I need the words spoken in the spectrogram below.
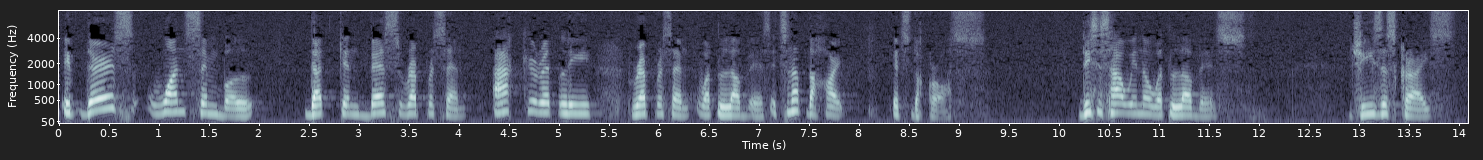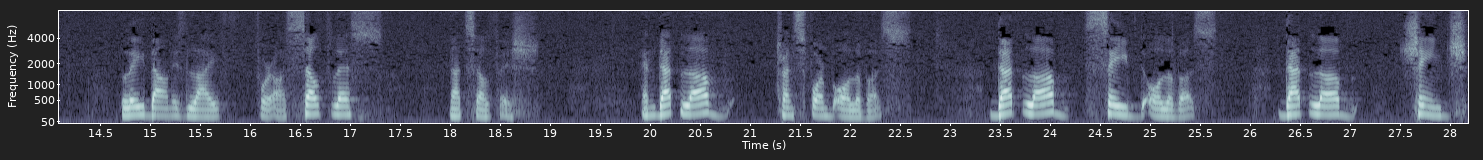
If there's one symbol that can best represent, accurately represent what love is, it's not the heart, it's the cross. This is how we know what love is. Jesus Christ laid down his life for us, selfless, not selfish. And that love transformed all of us. That love saved all of us. That love changed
